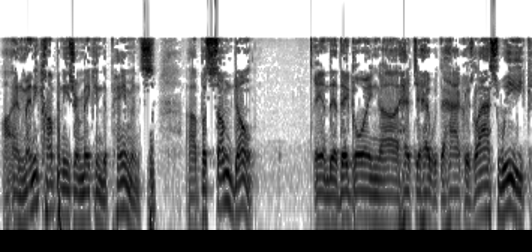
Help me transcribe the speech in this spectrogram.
Uh, and many companies are making the payments, uh, but some don't and that they're going head to head with the hackers. Last week,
